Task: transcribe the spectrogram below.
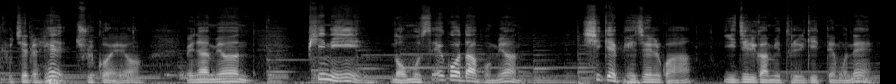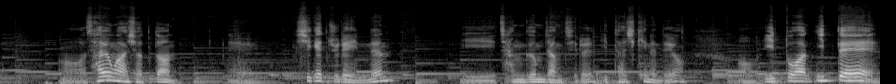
교체를 해 줄 거예요. 왜냐하면 핀이 너무 새 거다 보면 시계 베젤과 이질감이 들기 때문에 어, 사용하셨던 예, 시계줄에 있는 이 잠금 장치를 이탈시키는데요. 어, 이 또한 이때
